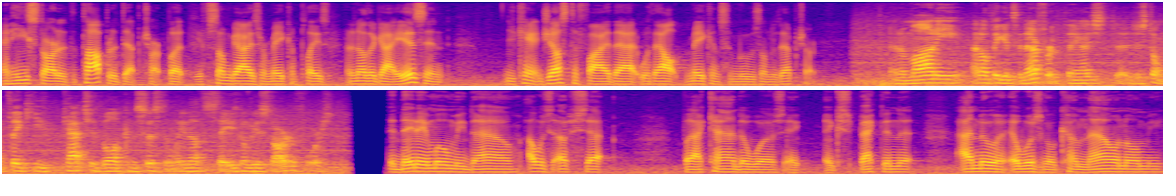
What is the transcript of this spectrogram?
And he started at the top of the depth chart. But if some guys are making plays and another guy isn't, you can't justify that without making some moves on the depth chart. And Imani, I don't think it's an effort thing. I just, I just don't think he catches the ball consistently enough to say he's going to be a starter for us. The day they moved me down, I was upset, but I kind of was e expecting it. I knew it wasn't going to come down on me,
